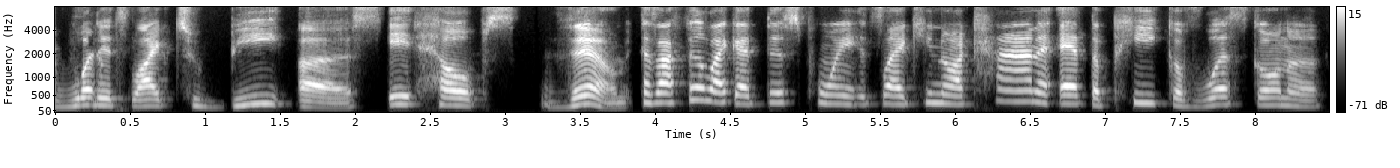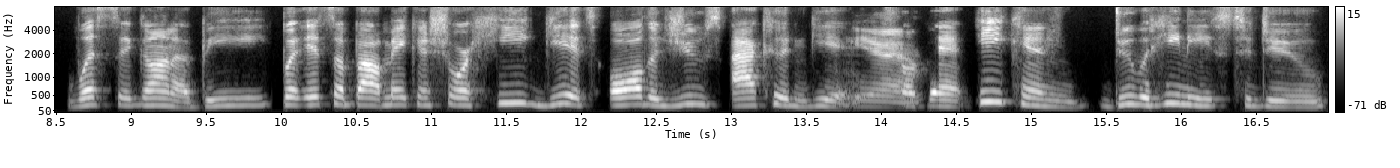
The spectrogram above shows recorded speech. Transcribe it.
what it's like to be us, it helps them. Because I feel like at this point, it's like, you know, I kind of at the peak of what's gonna, what's it gonna be. But it's about making sure he gets all the juice I couldn't get. Yeah. So that he can do what he needs to do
